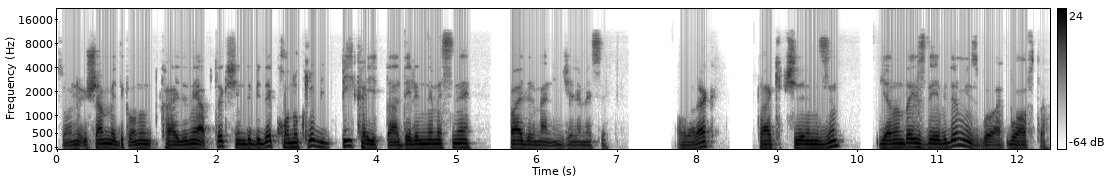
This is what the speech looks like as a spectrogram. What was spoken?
sonra üşenmedik onun kaydını yaptık. Şimdi bir de konuklu bir, bir kayıt daha derinlemesine Spider-Man incelemesi olarak takipçilerimizin yanındayız diyebilir miyiz bu, bu hafta?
